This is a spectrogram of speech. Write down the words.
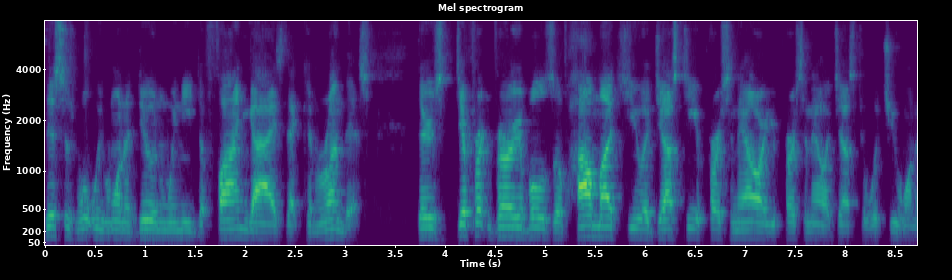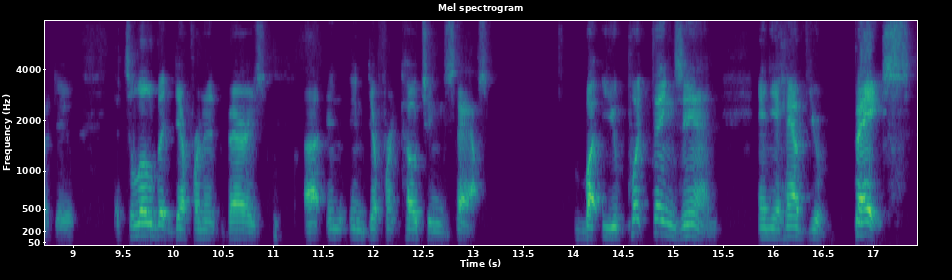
this is what we want to do, and we need to find guys that can run this. There's different variables of how much you adjust to your personnel or your personnel adjust to what you want to do. It's a little bit different. It varies uh, in, in different coaching staffs. But you put things in and you have your base,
